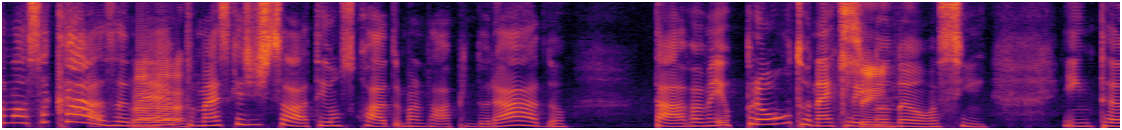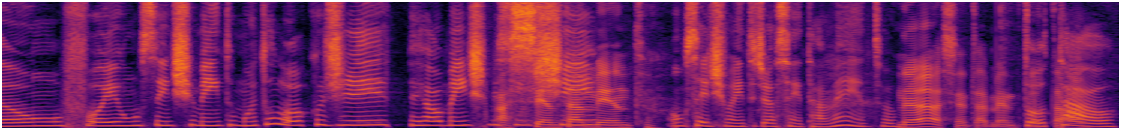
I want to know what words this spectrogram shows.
a nossa casa, né? Aham. Por mais que a gente, sei lá, tem uns quadros, mas não tava pendurado, tava meio pronto, né? Querendo Sim. ou não, assim. Então, foi um sentimento muito louco de realmente me sentir... Assentamento. Um sentimento de assentamento? Não, assentamento total. Total.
